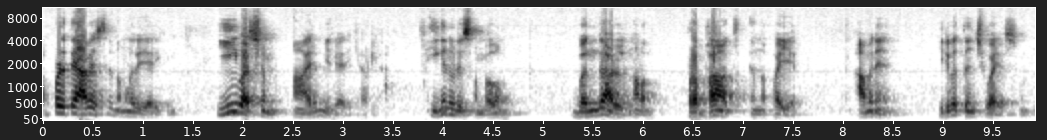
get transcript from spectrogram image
അപ്പോഴത്തെ ആവേശത്തിൽ നമ്മൾ വിചാരിക്കും. ഈ വശം ആരും വിചാരിക്കാറില്ല. ഇങ്ങനൊരു സംഭവം ബംഗാളിൽ നടന്നു. പ്രഭാത് എന്ന പയ്യൻ. അവന് ഇരുപത്തഞ്ച് വയസ്സുണ്ട്.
